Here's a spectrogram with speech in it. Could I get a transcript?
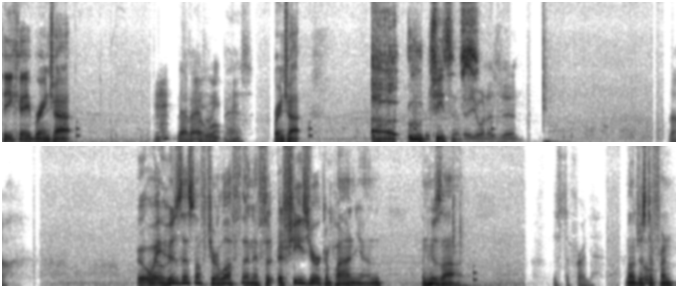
TK, brain chat. Never Oh, ever what? eat pears. Brain chat. Uh, ooh, Yo, Jesus. you want a Zin? No. Oh. Wait, who's this off to your left then? If if she's your companion, then who's that? Just a friend. No, just a friend.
